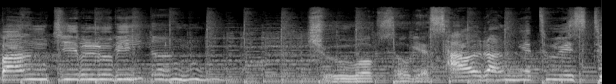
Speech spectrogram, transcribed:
빵집을 누비던 추억 속의 사랑의 트위스트.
